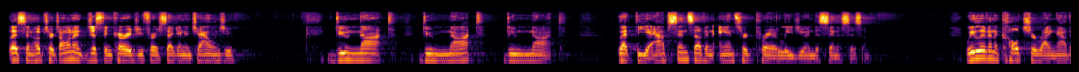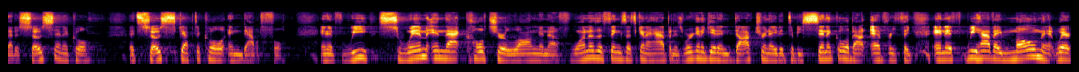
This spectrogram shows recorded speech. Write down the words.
Listen, Hope Church, I want to just encourage you for a second and challenge you. Do not, do not do not let the absence of an answered prayer lead you into cynicism. We live in a culture right now that is so cynical, it's so skeptical and doubtful. And if we swim in that culture long enough, one of the things that's to happen is we're to get indoctrinated to be cynical about everything. And if we have a moment where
